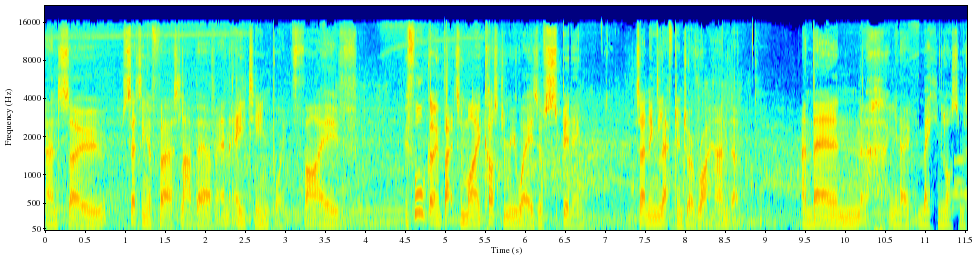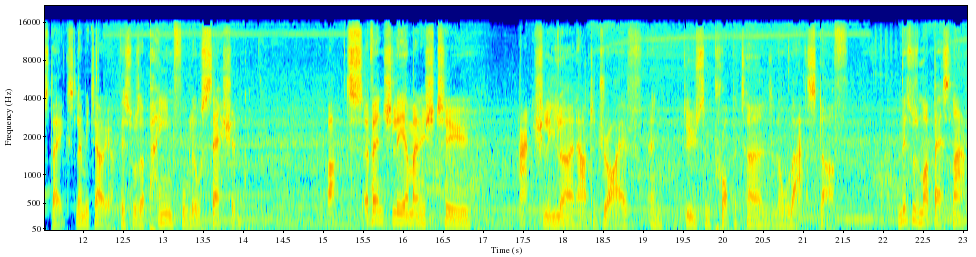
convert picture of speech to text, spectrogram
And so setting a first lap there for an 18.5. Before going back to my customary ways of spinning, turning left into a right-hander, and then, you know, making lots of mistakes. Let me tell you, this was a painful little session. But eventually I managed to actually learn how to drive and do some proper turns and all that stuff. And this was my best lap.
